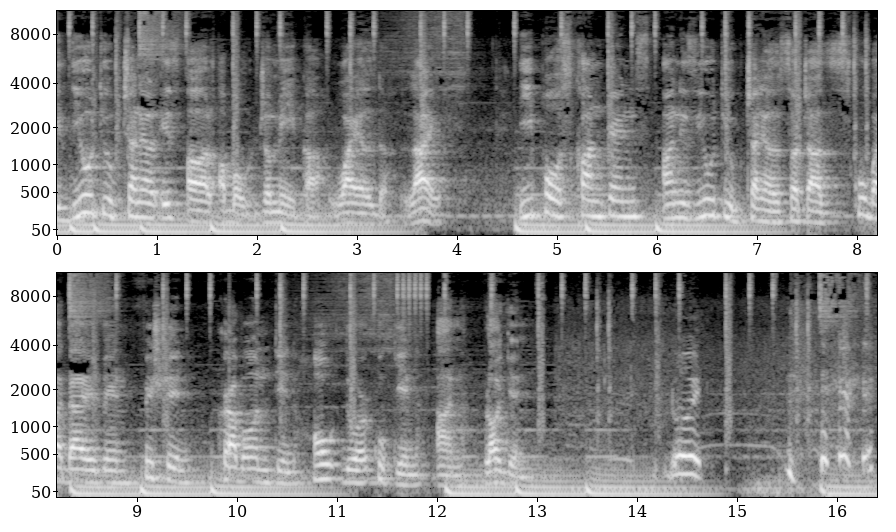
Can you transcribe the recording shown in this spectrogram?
His YouTube channel is all about Jamaica wildlife. He posts contents on his YouTube channel such as scuba diving, fishing, crab hunting, outdoor cooking, and vlogging. Do it.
